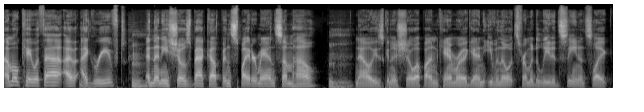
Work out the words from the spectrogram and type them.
I'm okay with that. I, I grieved. Mm-hmm. And then he shows back up in Spider Man somehow. Mm-hmm. Now he's going to show up on camera again, even though it's from a deleted scene. It's like,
